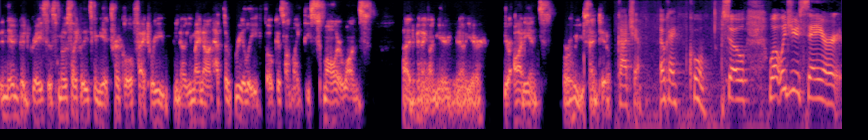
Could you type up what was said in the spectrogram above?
in their good graces, most likely it's going to be a trickle effect where you, you know, you might not have to really focus on like these smaller ones, uh, depending on your, you know, your, your audience or who you send to. Gotcha. Okay, cool. So, what would you say are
